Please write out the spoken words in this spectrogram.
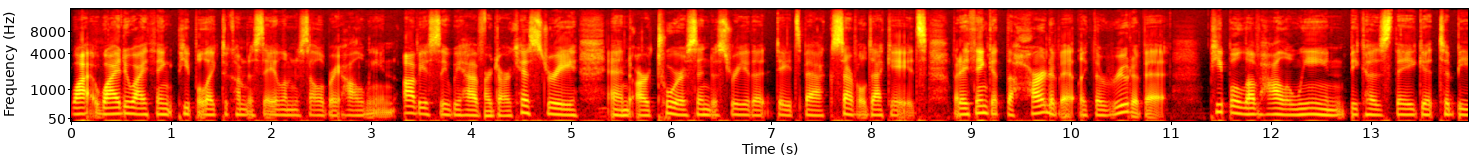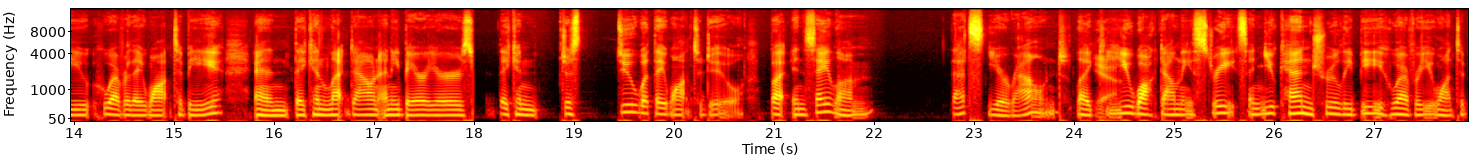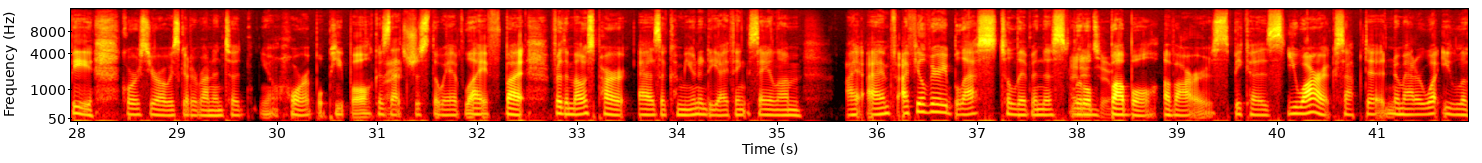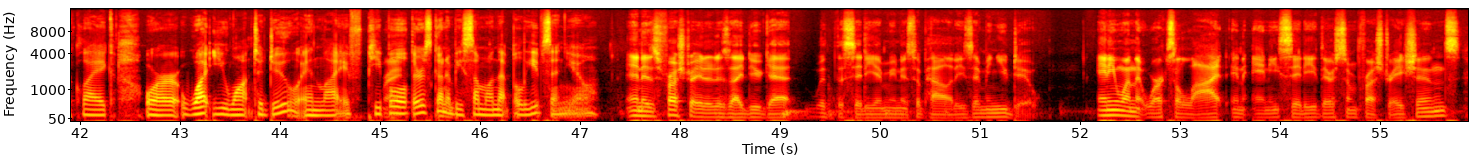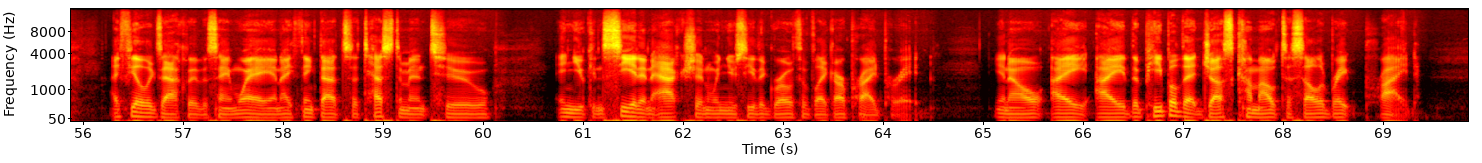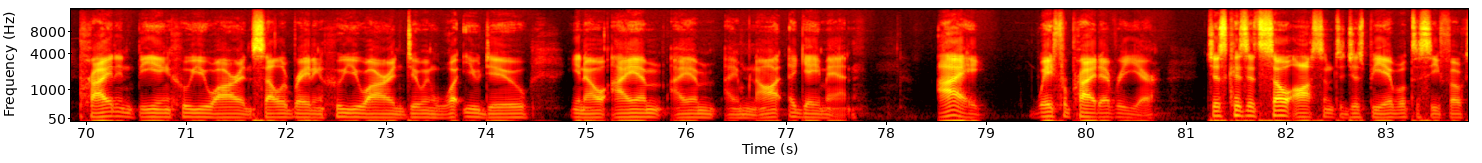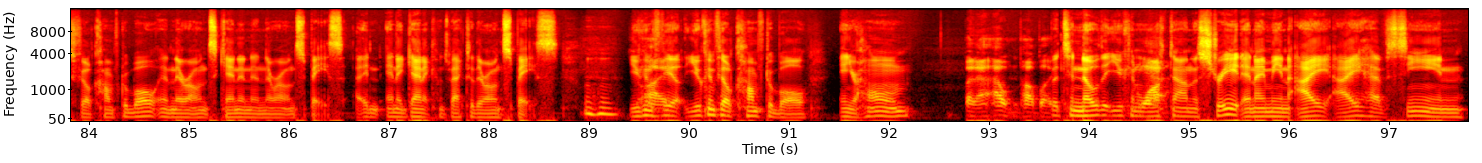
why why do I think people like to come to Salem to celebrate Halloween? Obviously, we have our dark history and our tourist industry that dates back several decades, but I think at the heart of it, like the root of it, people love Halloween because they get to be whoever they want to be and they can let down any barriers. They can just do what they want to do. But in Salem, that's year round. Like Yeah. you walk down these streets and you can truly be whoever you want to be. Of course, you're always going to run into, you know, horrible people because Right. that's just the way of life. But for the most part, as a community, I think Salem, I, I'm, I feel very blessed to live in this I little bubble of ours because you are accepted no matter what you look like or what you want to do in life. People, Right. there's going to be someone that believes in you. And as frustrated as I do get with the city and municipalities, I mean, you do. Anyone that works a lot in any city, there's some frustrations. I feel exactly the same way. And I think that's a testament to and you can see it in action when you see the growth of like our pride parade. You know, I I the people that just come out to celebrate pride. Pride in being who you are and celebrating who you are and doing what you do. You know, I am I am I am not a gay man. I wait for pride every year just because it's so awesome to just be able to see folks feel comfortable in their own skin and in their own space. And, and again, it comes back to their own space. Mm-hmm. You can I- feel you can feel comfortable in your home, But out in public, but to know that you can Yeah. walk down the street, and I mean, I I have seen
